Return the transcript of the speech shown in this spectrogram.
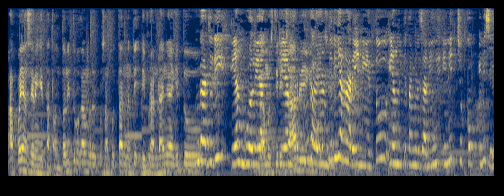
apa yang sering kita tonton itu bakal ber- bersangkutan nanti di berandanya gitu. Enggak, jadi yang gue lihat Nggak mesti yang, dicari enggak, gitu yang sih. jadi yang hari ini itu yang Nikita Mirzani ini, ini cukup ini sih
